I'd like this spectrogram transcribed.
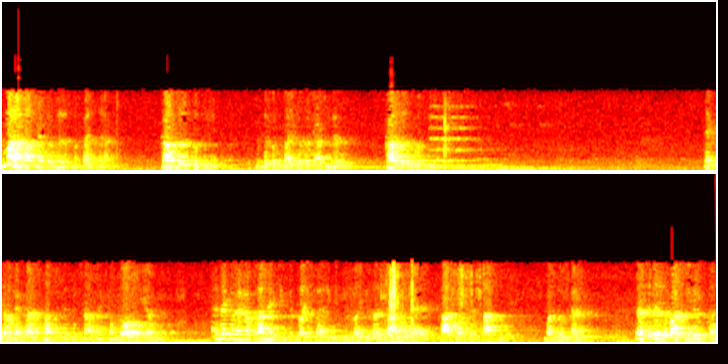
ہمارا بات کہتے ہیں کاربل خود دل کو صفائی کر کے آپ کاربل خود ایک دفعہ ڈاکٹر صاحب سے پوچھا کمزور ہو گیا ہوں ایسے کہ اگر پرانے دن کی دوائی پرانی دن کی دوائی کے ساتھ جان ہو جائے خاص طور سے خاص بند ہو جائے ایسے میرے بات نکل تھا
